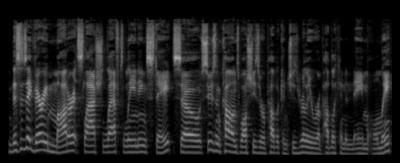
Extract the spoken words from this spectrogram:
This is a very moderate slash left leaning state. So Susan Collins, while she's a Republican, she's really a Republican in name only.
